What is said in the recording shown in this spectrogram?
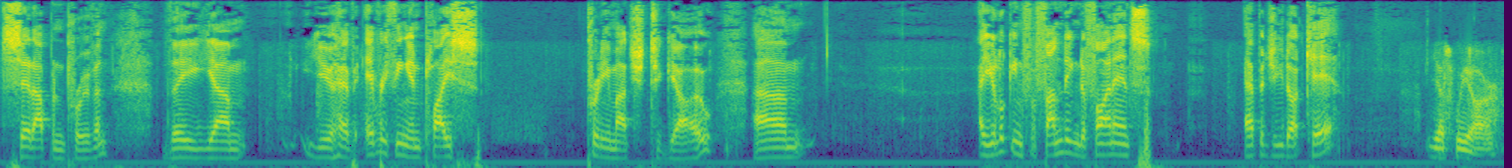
set up and proven. The um, you have everything in place, pretty much to go. Um, are you looking for funding to finance Apogee.care? Yes, we are.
